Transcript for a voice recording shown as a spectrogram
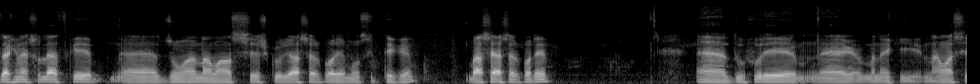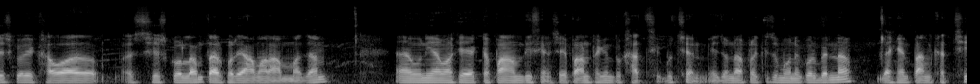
দেখেন আসলে আজকে জুমার নামাজ শেষ করে আসার পরে মসজিদ থেকে, বাসায় আসার পরে দুপুরে মানে কি, নামাজ শেষ করে খাওয়া শেষ করলাম। তারপরে আমার আম্মা যান উনি আমাকে একটা পান দিছেন। সেই পানটা কিন্তু খাচ্ছি, বুঝছেন? এই জন্য আপনারা কিছু মনে করবেন না। দেখেন, পান খাচ্ছি।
